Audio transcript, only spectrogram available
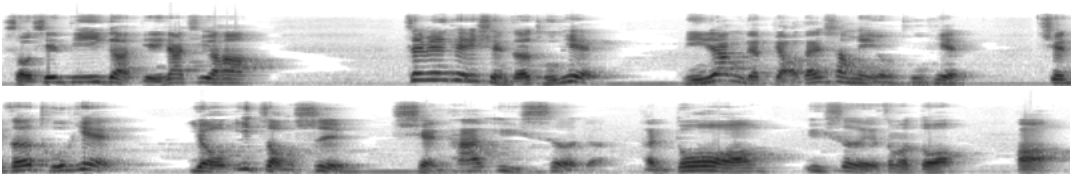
首先第一个点下去哈，这边可以选择图片，你让你的表单上面有图片。选择图片有一种是选它预设的，很多哦，预设的有这么多哦。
